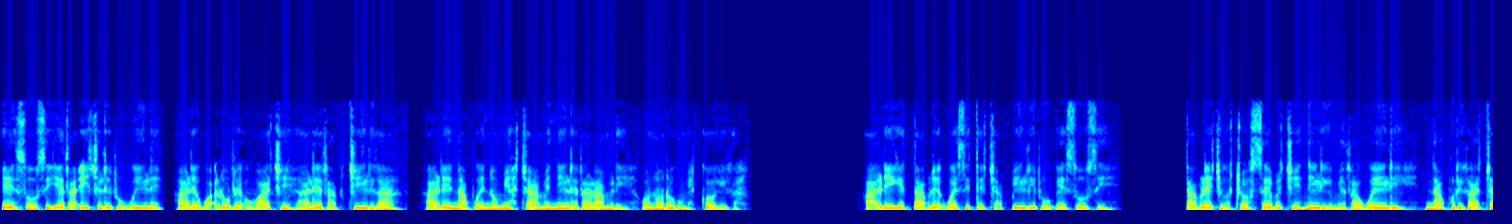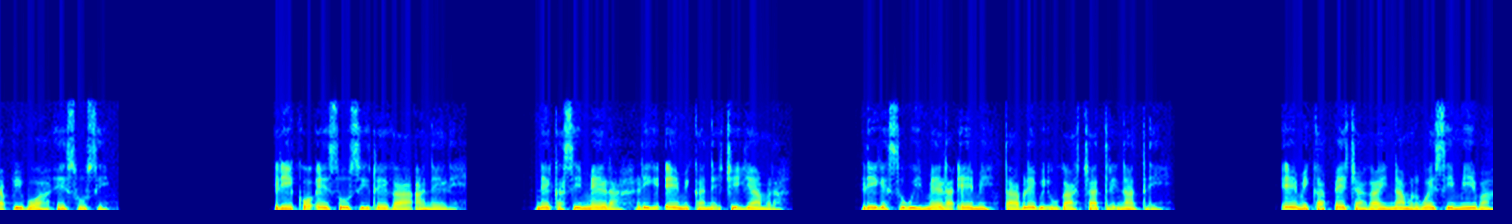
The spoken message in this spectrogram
Esusi yera ichli ruwile, ale warure reovachi, ale rapchilga, ale napueno miachame nile raramli, onorugu mekogiga. Ali ge table wesi te chapili ru esusi. Table chigo cho sebe chi nili me ra esusi. Liko esusi rega anele. Ne kasi mela lige emi ka ne chi yamra. Lige suwi mela emi table bi uga chatri natli. Emi ka pecha ga wesi miba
